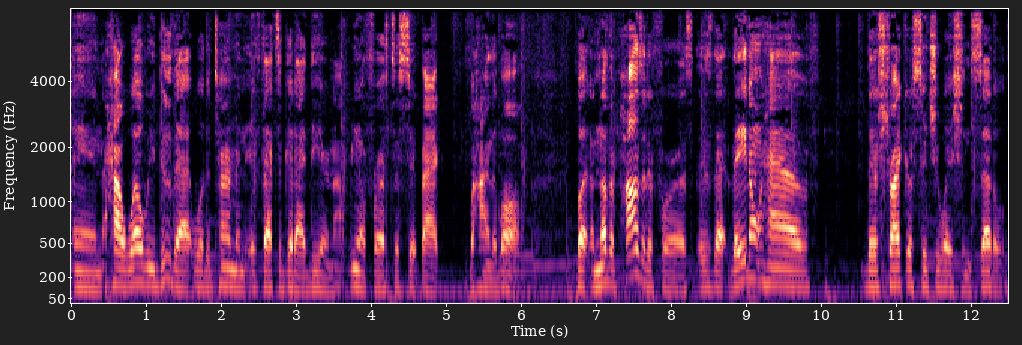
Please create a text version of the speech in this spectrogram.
And how well we do that will determine if that's a good idea or not, you know, for us to sit back behind the ball. But another positive for us is that they don't have their striker situation settled.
